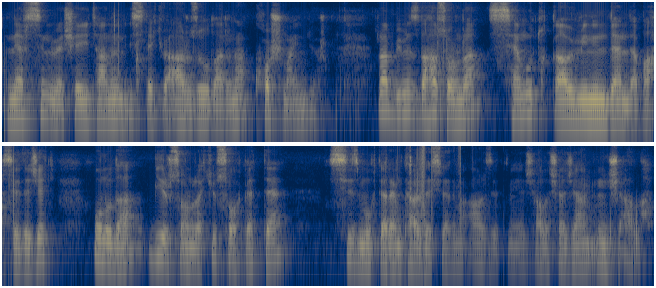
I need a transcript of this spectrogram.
nefsin ve şeytanın istek ve arzularına koşmayın diyor. Rabbimiz daha sonra Semut kavmininden de bahsedecek. Onu da bir sonraki sohbette siz muhterem kardeşlerime arz etmeye çalışacağım inşallah.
